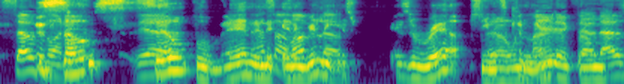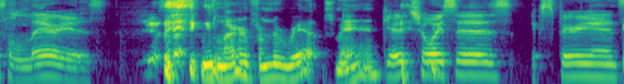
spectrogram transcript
So so, so yeah. simple man and, and it really is, is reps you That's know we learn from that is hilarious. We learn from the reps man. Good choices experience,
